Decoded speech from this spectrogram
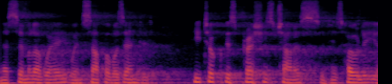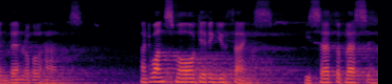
In a similar way, when supper was ended, he took this precious chalice in his holy and venerable hands, and once more giving you thanks, he said the blessing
